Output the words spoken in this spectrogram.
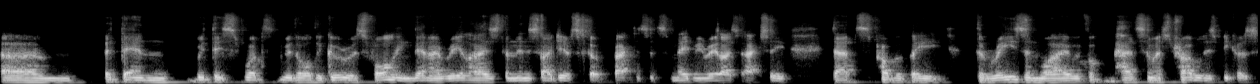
Um, but then with this, what with all the gurus falling, then I realized, and then this idea of scope practice, it's made me realize actually that's probably the reason why we've had so much trouble is because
